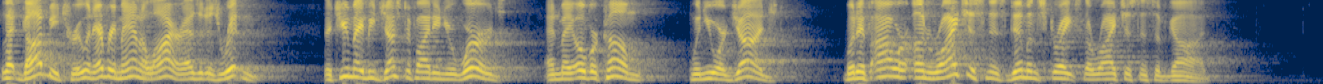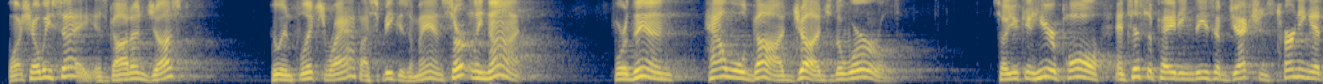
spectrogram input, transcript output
let God be true and every man a liar, as it is written, that you may be justified in your words and may overcome when you are judged. But if our unrighteousness demonstrates the righteousness of God, what shall we say? Is God unjust who inflicts wrath? I speak as a man. Certainly not. For then, how will God judge the world? So you can hear Paul anticipating these objections, turning it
